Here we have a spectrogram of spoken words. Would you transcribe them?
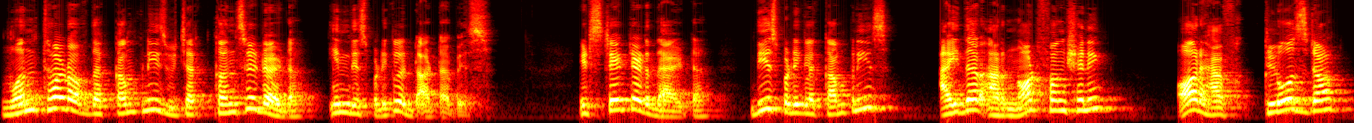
one third of the companies which are considered in this particular database. It stated that these particular companies either are not functioning or have closed down.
